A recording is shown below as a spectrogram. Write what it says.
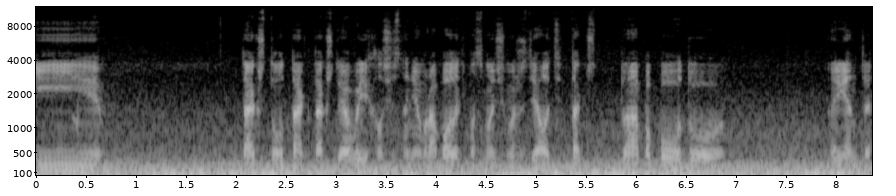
И так что вот так, так что я выехал сейчас на нем работать, посмотрим, что можно сделать. Так что а, по поводу ренты.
